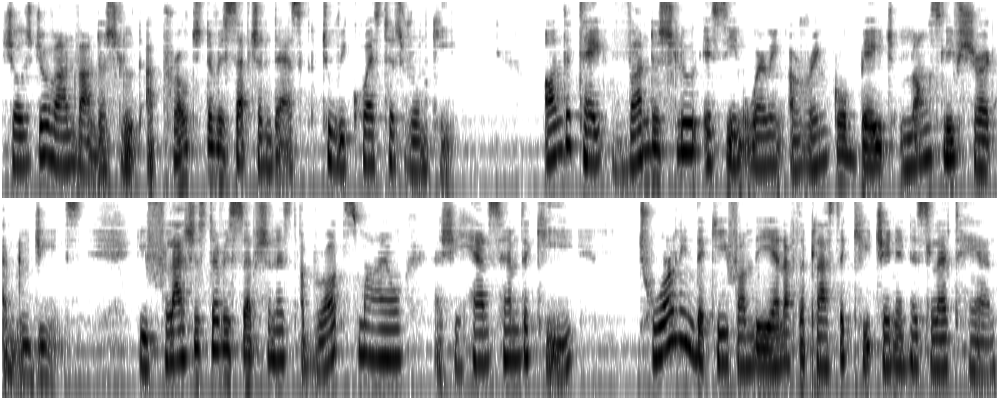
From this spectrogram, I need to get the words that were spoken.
shows Joran van der Sloot approach the reception desk to request his room key. On the tape, Van der Sloot is seen wearing a wrinkled beige long sleeve shirt and blue jeans. He flashes the receptionist a broad smile as she hands him the key. Twirling the key from the end of the plastic keychain in his left hand,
